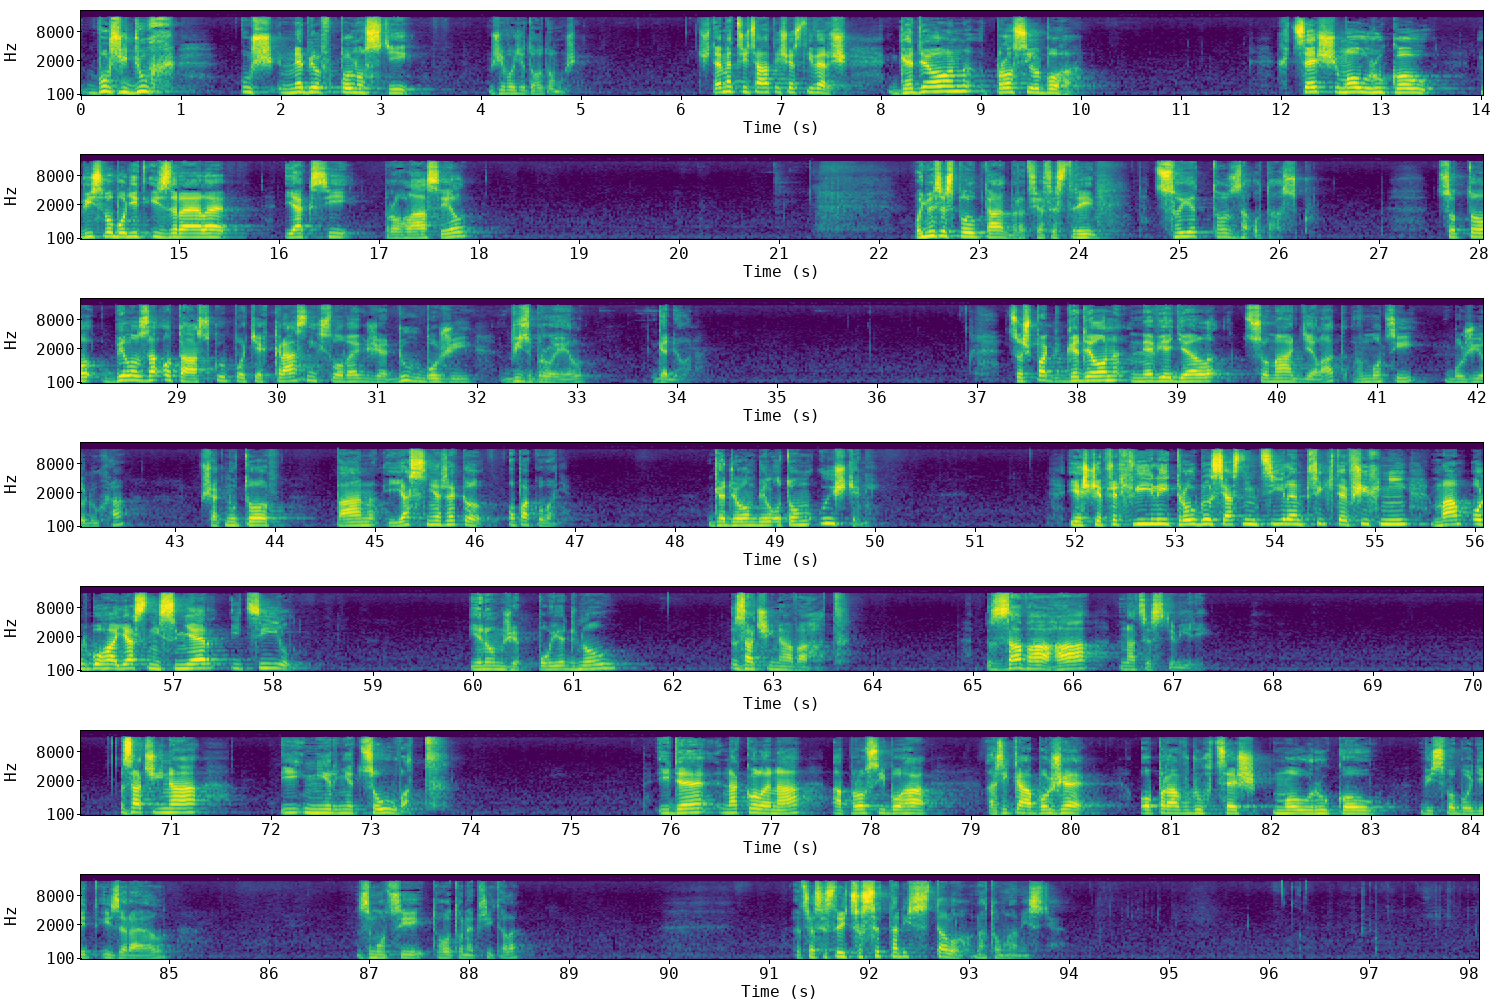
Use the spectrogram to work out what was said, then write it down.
boží duch už nebyl v plnosti v životě tohoto muže. Čteme 36. verš. Gedeon prosil Boha. Chceš mou rukou vysvobodit Izraele, jak si prohlásil? Pojďme se spolu ptát, bratři a sestry, co je to za otázku? Co to bylo za otázku po těch krásných slovech, že duch boží vyzbrojil Gedeon? Což pak Gedeon nevěděl, co má dělat v moci božího ducha, však mu to pán jasně řekl opakovaně. Gedeon byl o tom ujištěný. Ještě před chvílí troubil s jasným cílem, přijďte všichni, mám od Boha jasný směr i cíl. Jenomže pojednou začíná váhat. Zaváhá na cestě víry. Začíná i mírně couvat. Jde na kolena a prosí Boha a říká, Bože, opravdu chceš mou rukou vysvobodit Izrael z moci tohoto nepřítele? Třeba se co se tady stalo na tomhle místě?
